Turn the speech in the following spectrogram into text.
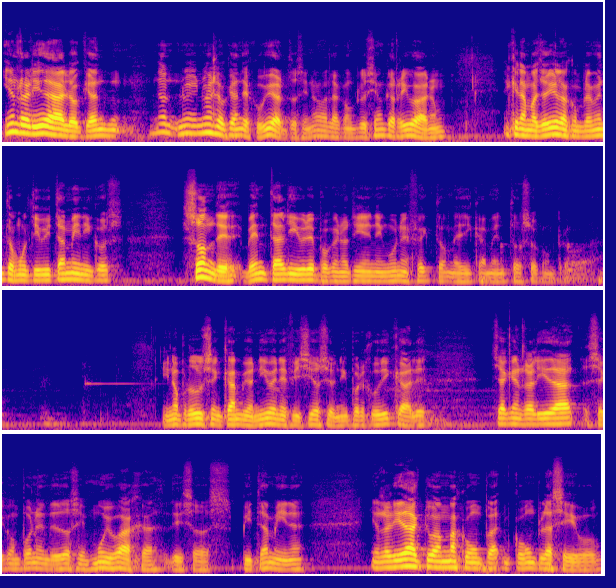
Y en realidad lo que han, no es lo que han descubierto, sino la conclusión que arribaron, es que la mayoría de los complementos multivitamínicos son de venta libre porque no tienen ningún efecto medicamentoso comprobado. Y no producen cambios ni beneficiosos ni perjudiciales, ya que en realidad se componen de dosis muy bajas de esas vitaminas y en realidad actúan más como un, como un placebo.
